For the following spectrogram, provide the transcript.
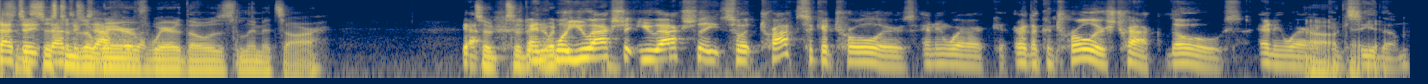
so that's the it- that's system's exactly aware of where those limits are. Yeah, So, so and what, well you actually you actually so it tracks the controllers anywhere it can, or the controllers track those anywhere Oh, i can okay, see yeah. them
